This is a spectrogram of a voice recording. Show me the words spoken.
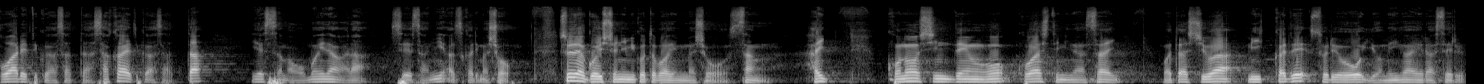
壊れてくださった、栄えてくださったイエス様を思いながら、生産に預かりましょう。それではご一緒に御言葉を読みましょう。3、はい。この神殿を壊してみなさい。私は3日でそれをよみがえらせる。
